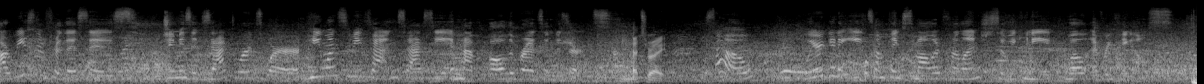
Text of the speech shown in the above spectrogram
Our reason for this is Jimmy's exact words were he wants to be fat and sassy and have all the breads and desserts. That's right. So we're gonna eat something smaller for lunch so we can eat, well, everything else.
